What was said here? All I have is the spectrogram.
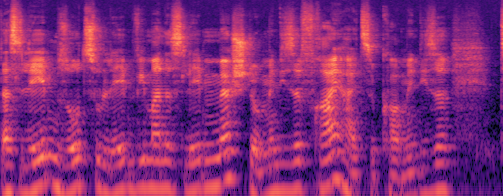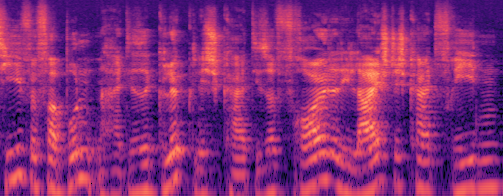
das Leben so zu leben, wie man es leben möchte, um in diese Freiheit zu kommen, in diese tiefe Verbundenheit, diese Glücklichkeit, diese Freude, die Leichtigkeit, Frieden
